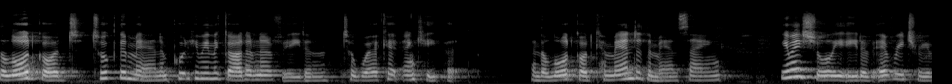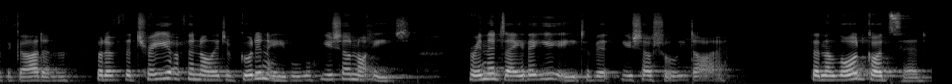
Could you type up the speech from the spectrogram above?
The Lord God took the man and put him in the Garden of Eden to work it and keep it. And the Lord God commanded the man, saying, You may surely eat of every tree of the garden, but of the tree of the knowledge of good and evil you shall not eat, for in the day that you eat of it you shall surely die. Then the Lord God said,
